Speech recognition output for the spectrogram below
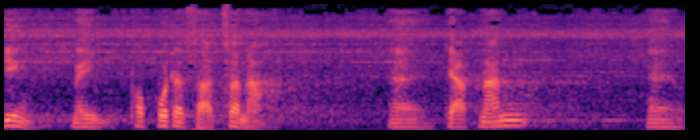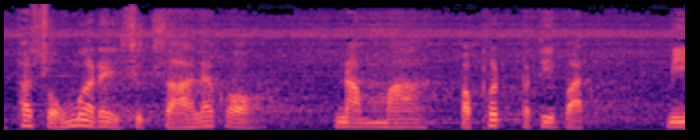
ยิ่งในพระพุทธศาสนา จากนั้นพระสงฆ์เมื่อได้ศึกษาแล้วก็นำมาประพฤติปฏิบัติ มี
